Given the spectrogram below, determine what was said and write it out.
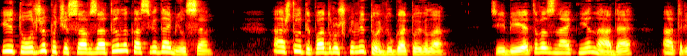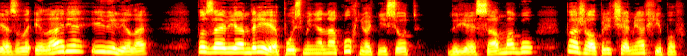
и тут же, почесав затылок, осведомился. «А что ты подружкам Витольду готовила?» «Тебе этого знать не надо», — отрезала Илария и велела. «Позови Андрея, пусть меня на кухню отнесет». «Да я и сам могу», — пожал плечами Архипов.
